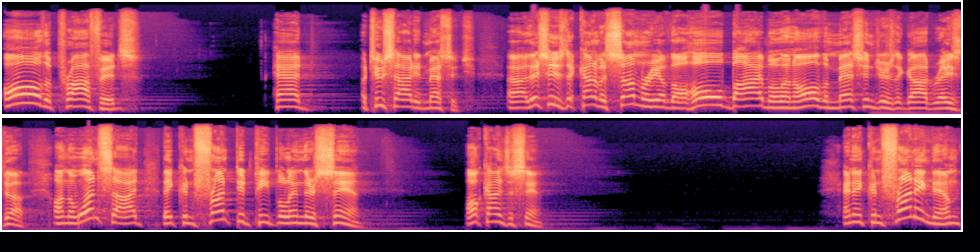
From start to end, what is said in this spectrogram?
All the prophets had a two sided message. Uh, this is the, kind of a summary of the whole Bible and all the messengers that God raised up. On the one side, they confronted people in their sin, all kinds of sin. And in confronting them,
